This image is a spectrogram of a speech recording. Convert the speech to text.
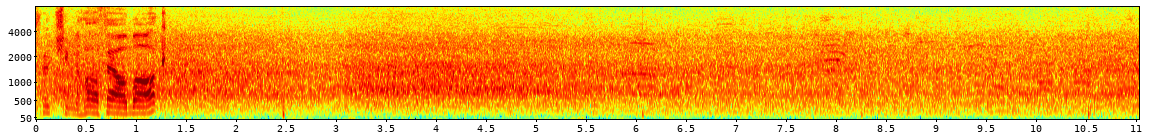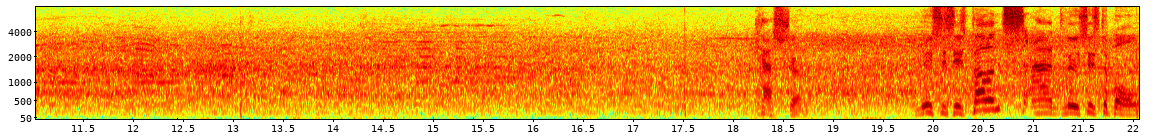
Approaching the half-hour mark. Castro. Loses his balance and loses the ball.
